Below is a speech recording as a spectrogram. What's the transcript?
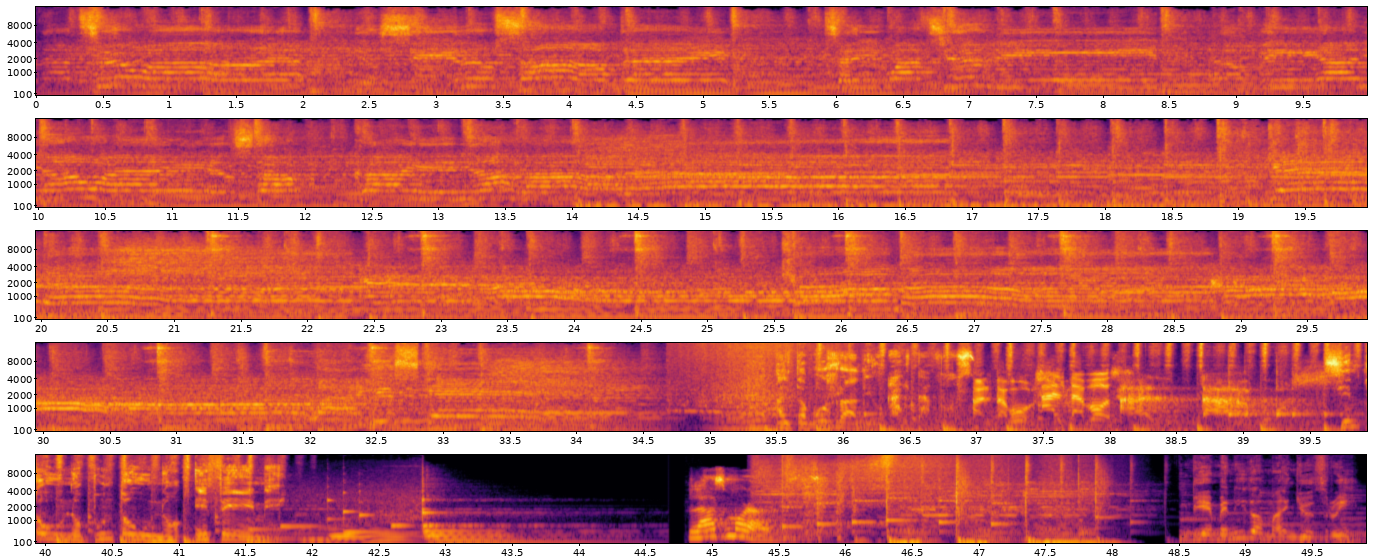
Radio. Altavoz. Altavoz. Altavoz. Altavoz. 101.1 FM. Las Moradas. Bienvenido a Mind You 3.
